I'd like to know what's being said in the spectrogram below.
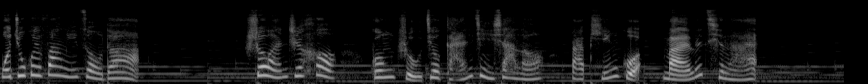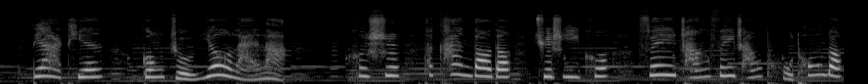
我就会放你走的。说完之后，公主就赶紧下楼，把苹果埋了起来。第二天，公主又来了。可是她看到的却是一棵非常非常普通的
